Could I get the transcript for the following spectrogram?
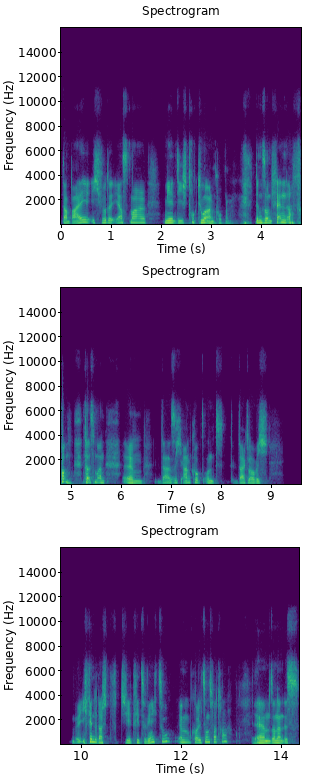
dabei. Ich würde erstmal mir die Struktur angucken. Ich bin so ein Fan davon, dass man ähm, da sich anguckt und da glaube ich, ich finde, da steht viel zu wenig zu im Koalitionsvertrag, ja. ähm, sondern es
